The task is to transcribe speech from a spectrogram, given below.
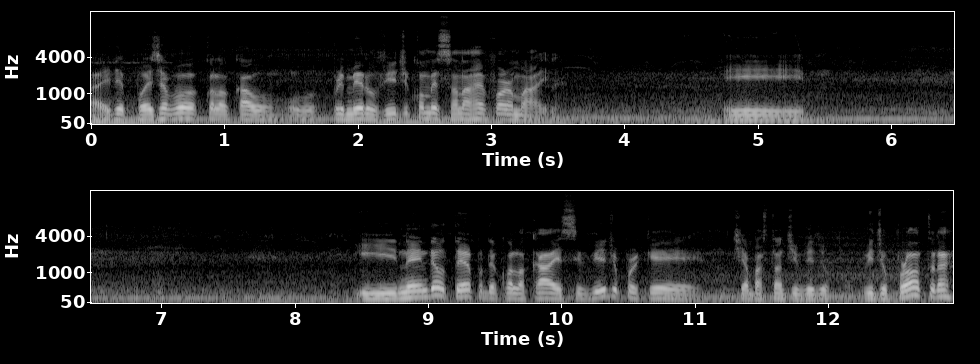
Aí depois já vou colocar o, o primeiro vídeo começando a reformar ele. E e nem deu tempo de colocar esse vídeo porque tinha bastante vídeo, vídeo pronto, né?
